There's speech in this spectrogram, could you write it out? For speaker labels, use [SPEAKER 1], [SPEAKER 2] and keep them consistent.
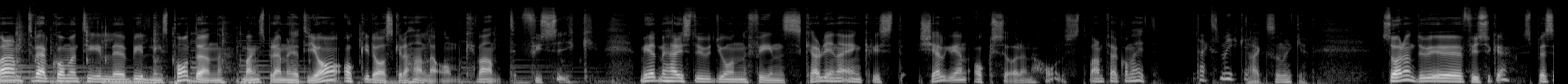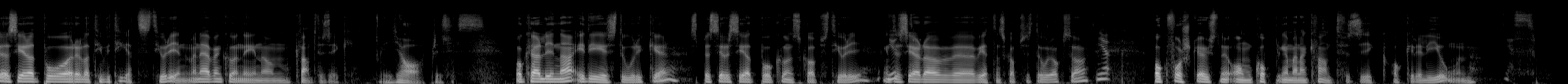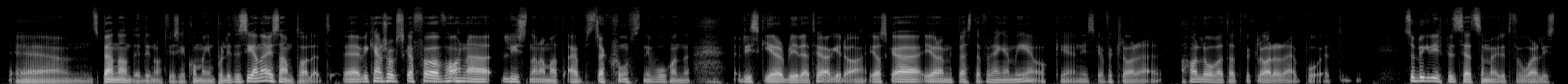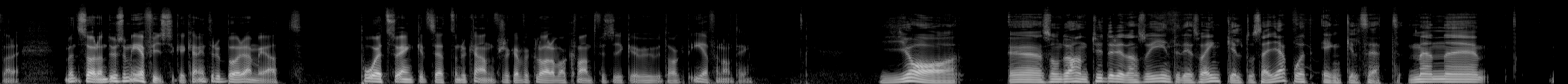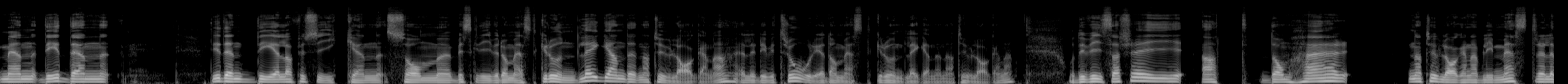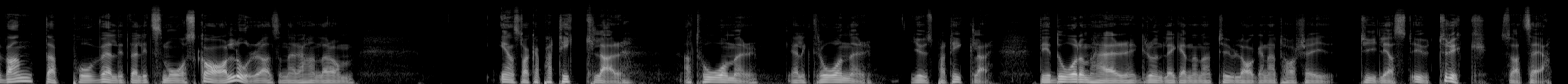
[SPEAKER 1] Varmt välkommen till Bildningspodden. Magnus Bremmer heter jag och idag ska det handla om kvantfysik. Med mig här i studion finns Carolina Enqvist Källgren och Sören Holst. Varmt välkomna hit.
[SPEAKER 2] Tack så mycket.
[SPEAKER 3] Tack så mycket.
[SPEAKER 1] Sören, du är fysiker, specialiserad på relativitetsteorin, men även kunnig inom kvantfysik.
[SPEAKER 3] Ja, precis.
[SPEAKER 1] Och Carolina, idéhistoriker, specialiserad på kunskapsteori, intresserad av eh, vetenskapshistoria också.
[SPEAKER 2] Ja.
[SPEAKER 1] Och forskar just nu om kopplingen mellan kvantfysik och religion.
[SPEAKER 2] Yes.
[SPEAKER 1] Eh, spännande, det är något vi ska komma in på lite senare i samtalet. Eh, vi kanske också ska förvarna lyssnarna om att abstraktionsnivån riskerar att bli rätt hög idag. Jag ska göra mitt bästa för att hänga med och eh, ni ska förklara det här. har lovat att förklara det här på ett så begripligt sätt som möjligt för våra lyssnare. Men Sören, du som är fysiker, kan inte du börja med att på ett så enkelt sätt som du kan försöka förklara vad kvantfysik överhuvudtaget är för någonting?
[SPEAKER 3] Ja, Eh, som du antydde redan så är inte det så enkelt att säga på ett enkelt sätt. Men, eh, men det, är den, det är den del av fysiken som beskriver de mest grundläggande naturlagarna, eller det vi tror är de mest grundläggande naturlagarna. Och det visar sig att de här naturlagarna blir mest relevanta på väldigt, väldigt små skalor, alltså när det handlar om enstaka partiklar, atomer, elektroner, ljuspartiklar. Det är då de här grundläggande naturlagarna tar sig tydligast uttryck, så att säga.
